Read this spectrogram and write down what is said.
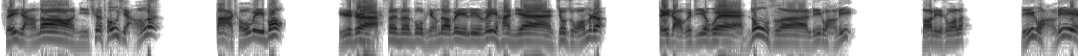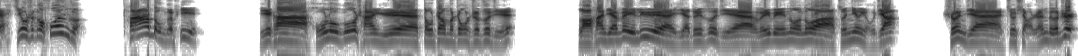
谁想到你却投降了，大仇未报。于是愤愤不平的卫律魏汉奸就琢磨着，得找个机会弄死李广利。老李说了，李广利就是个混子，他懂个屁！一看葫芦姑单于都这么重视自己，老汉奸卫律也对自己唯唯诺诺、尊敬有加。瞬间就小人得志，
